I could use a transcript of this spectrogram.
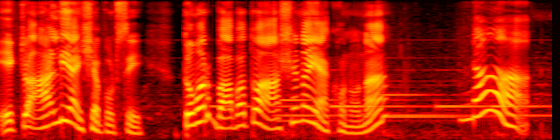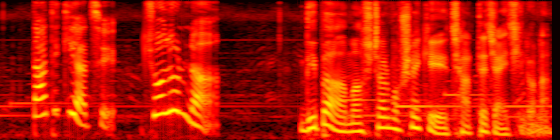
একটু আর্লি আইসা পড়ছি। তোমার বাবা তো আসে নাই এখনও না? না তাতে কি আছে? চলুন না। দীপা মাস্টার মশাইকে ছাড়তে চাইছিল না।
